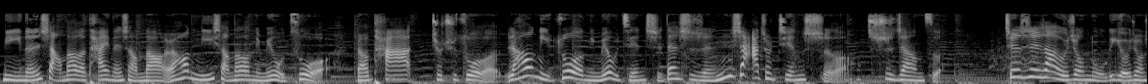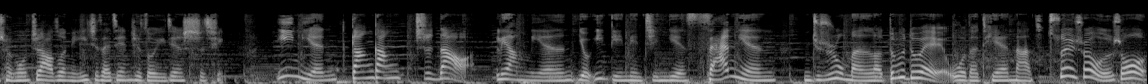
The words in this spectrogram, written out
你能想到的，他也能想到；然后你想到的，你没有做，然后他就去做了；然后你做，你没有坚持，但是人家就坚持了，是这样子。这个世界上有一种努力，有一种成功，叫做你一直在坚持做一件事情。一年刚刚知道，两年有一点点经验，三年你就入门了，对不对？我的天呐！所以说，有的时候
